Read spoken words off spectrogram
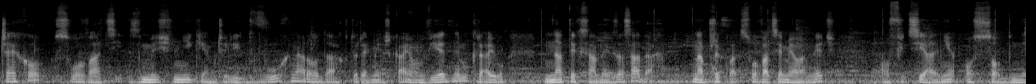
Czechosłowacji z myślnikiem, czyli dwóch narodach, które mieszkają w jednym kraju na tych samych zasadach. Na przykład Słowacja miała mieć oficjalnie osobny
